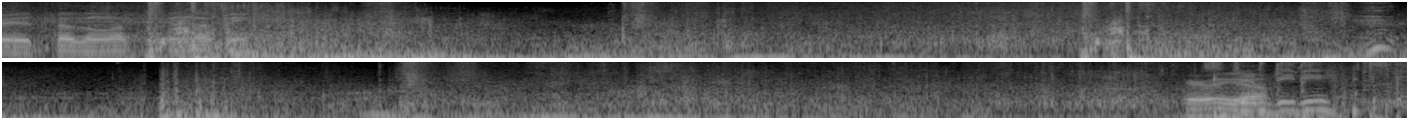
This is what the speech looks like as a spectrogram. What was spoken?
it doesn't. Let me. Here we go.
